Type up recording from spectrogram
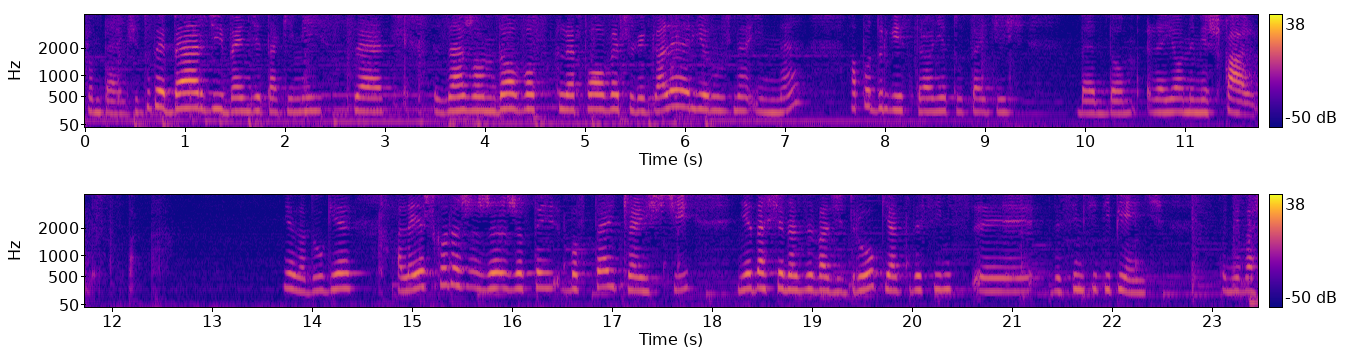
plątałem się. Tutaj bardziej będzie takie miejsce zarządowo-sklepowe, czyli galerie, różne inne. A po drugiej stronie tutaj gdzieś będą rejony mieszkalne. Nie za długie, ale jest szkoda, że, że, że w tej, bo w tej części nie da się nazywać dróg jak The Sims, yy, The Sim City 5, ponieważ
